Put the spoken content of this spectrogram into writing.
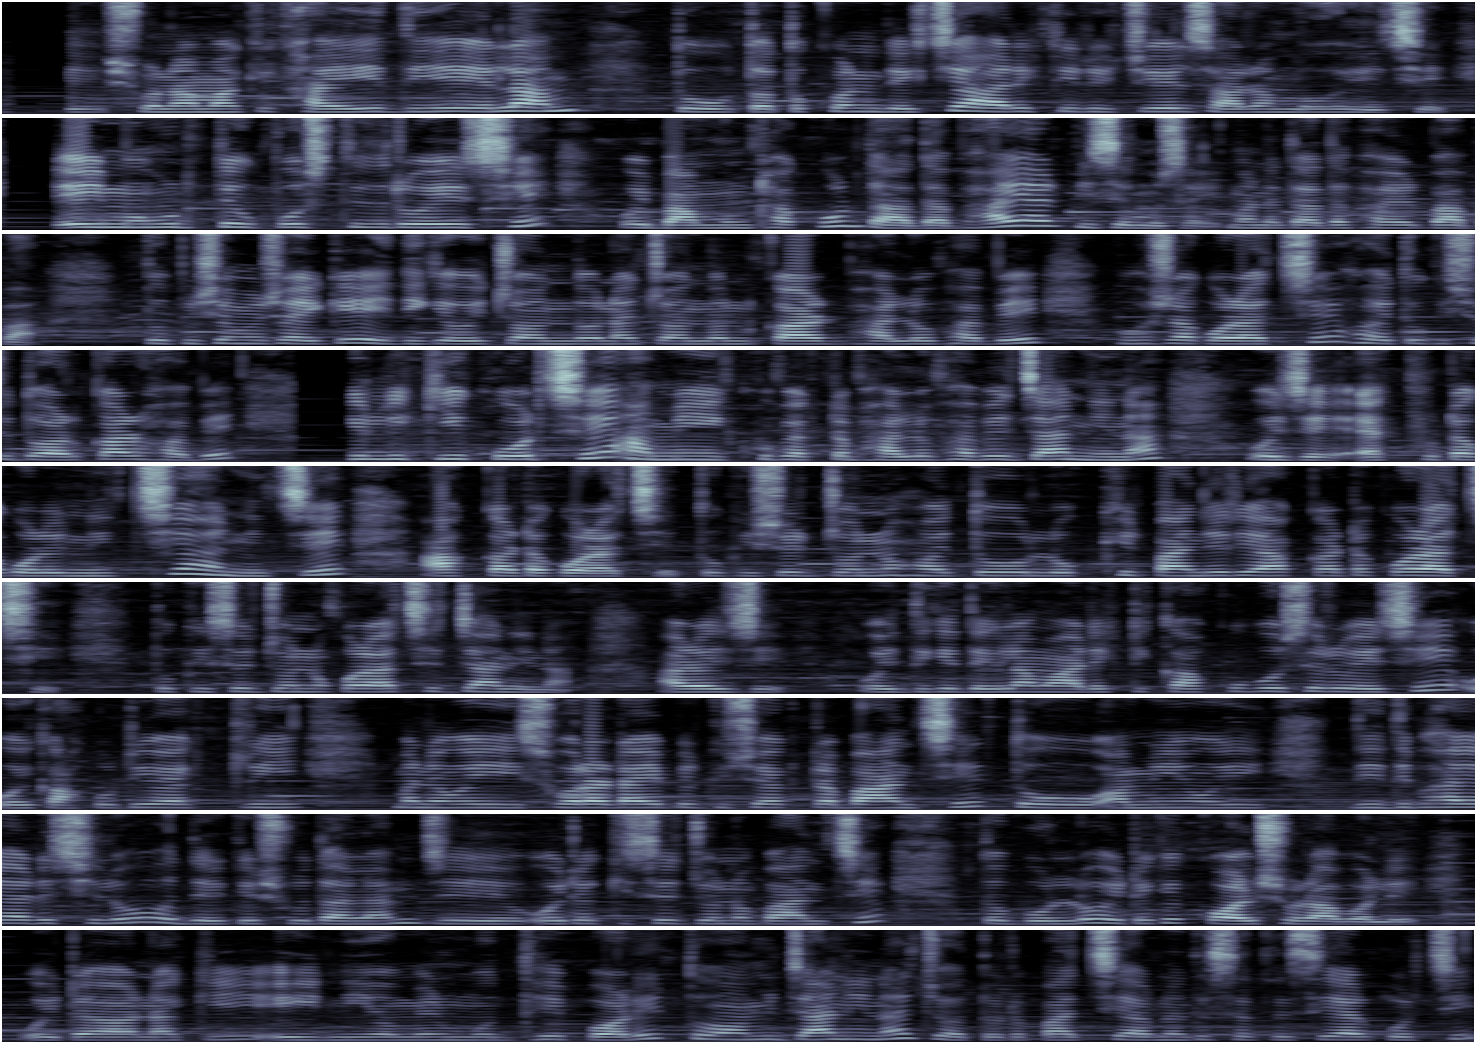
সোনামাকে খাইয়ে দিয়ে এলাম, তো ততক্ষণে দেখছি আর একটি রিচুয়ালস আরম্ভ হয়েছে। এই মুহূর্তে উপস্থিত রয়েছে ওই বামুন ঠাকুর, দাদা ভাই আর পিসেমশাই মানে দাদা ভাইয়ের বাবা। তো পিসেমশাইকে এইদিকে ওই চন্দন চন্দন কাঠ ভালোভাবে ঘষা করাচ্ছে, হয়তো কিছু দরকার হবে। এগুলি কী করছে আমি খুব একটা ভালোভাবে জানি না। ওই যে এক ফোঁটা করে নিচ্ছে আর নিচে আক্কাটা করাচ্ছে। তো কিসের জন্য হয়তো লক্ষ্মীর পাঞ্জারি আক্কাটা করাচ্ছে? তো কিসের জন্য করাচ্ছে জানি না। আর ওই যে ওইদিকে দেখলাম আর একটি কাকু বসে রয়েছে। ওই কাকুটিও একটি মানে ওই সরা টাইপের কিছু একটা বাঁধছে। তো আমি ওই দিদিভাই আরে ছিল, ওদেরকে শুধালাম যে ওইটা কিসের জন্য বাঁধছে? তো বলল ওইটাকে কলসোরা বলে। ওইটা নাকি এই নিয়মের মধ্যেই পড়ে। তো আমি জানি না, যতটা পাচ্ছি আপনাদের সাথে শেয়ার করছি।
